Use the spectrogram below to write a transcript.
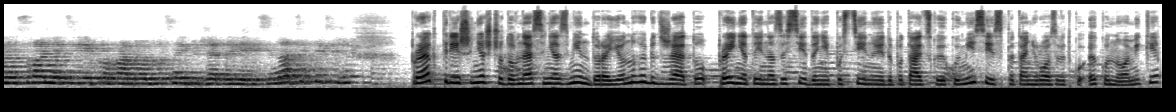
фінансування цієї програми обласний бюджет дає 18 тисяч гривень. Проект рішення щодо внесення змін до районного бюджету, прийнятий на засіданні постійної депутатської комісії з питань розвитку економіки,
